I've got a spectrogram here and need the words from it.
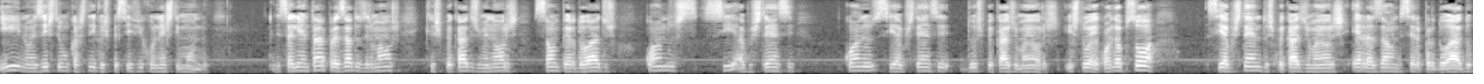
E não existe um castigo específico neste mundo. De salientar, prezados irmãos, que os pecados menores são perdoados quando se abstém quando se abstém dos pecados maiores. Isto é, quando a pessoa se abstém dos pecados maiores, é razão de ser perdoado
